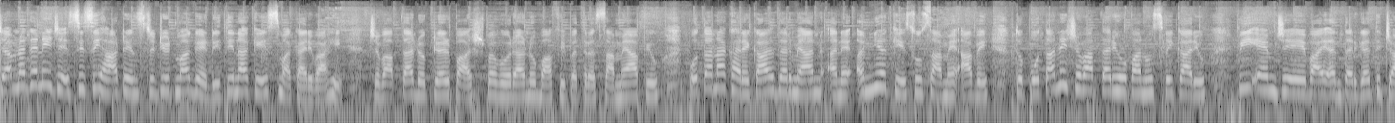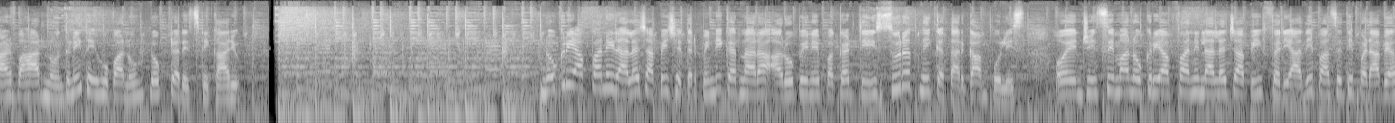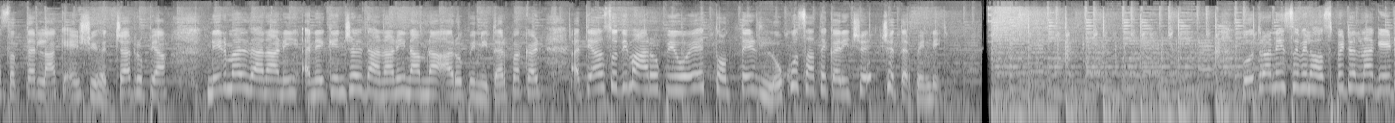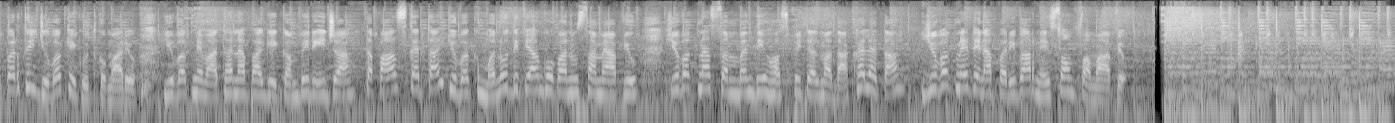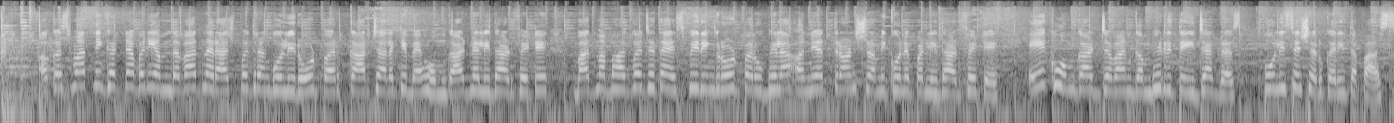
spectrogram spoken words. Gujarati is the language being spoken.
જામનગરની જેસીસી હાર્ટ ઇન્સ્ટિટ્યૂટમાં ગેરરીતિના કેસમાં કાર્યવાહી. જવાબદાર ડોક્ટર પાર્શ્વ વોરાનું માફીપત્ર સામે આવ્યું. પોતાના કાર્યકાળ દરમિયાન અને અન્ય કેસો સામે આવે તો પોતાની જવાબદારી હોવાનું સ્વીકાર્યું. પીએમજેએવાય અંતર્ગત જાણ બહાર નોંધણી થઈ હોવાનું ડોક્ટરે સ્વીકાર્યું. નોકરી આપવાની લાલચ આપી છેતરપિંડી કરનારા આરોપીને પકડતી સુરતની કતારગામ પોલીસ. ઓએનજીસીમાં નોકરી આપવાની લાલચ આપી ફરિયાદી પાસેથી પડાવ્યા સત્તર લાખ એંશી હજાર રૂપિયા. નિર્મલ દાનાણી અને કિંજલ દાનાણી નામના આરોપીની ધરપકડ. અત્યાર સુધીમાં આરોપીઓએ તોતેર લોકો સાથે કરી છે છેતરપિંડી. ગોધરાની સિવિલ હોસ્પિટલના ગેટ પરથી યુવકે કૂદકો માર્યો. યુવકને માથાના ભાગે ગંભીર ઈજા તપાસ કરતા યુવક મનોદિવ્યાંગ હોવાનું સામે આવ્યું. યુવકના સંબંધી હોસ્પિટલમાં દાખલ હતા. યુવકને તેના પરિવારને સોંપવામાં આવ્યો. અકસ્માતની ઘટના બની અમદાવાદના રાજપથ રંગોલી રોડ પર કાર ચાલકે બે હોમગાર્ડને લીધા અડફેટે. બાદમાં ભાગવા જતા એસપી રિંગ રોડ પર ઉભેલા અન્ય ત્રણ શ્રમિકોને પણ લીધા અડફેટે. એક હોમગાર્ડ જવાન ગંભીર રીતે ઈજાગ્રસ્ત. પોલીસે શરૂ કરી તપાસ.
